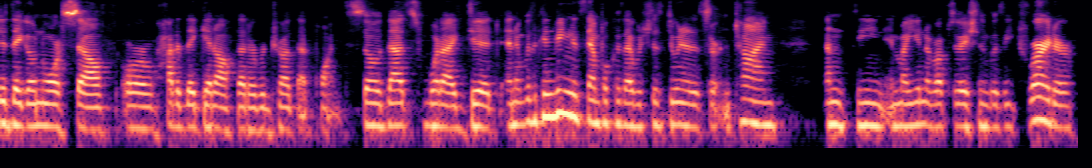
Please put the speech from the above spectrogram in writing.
did they go north south or how did they get off that urban trail at that point? So that's what i did. And it was a convenient sample because i was just doing it at a certain time and the, in my unit of observation was each rider.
